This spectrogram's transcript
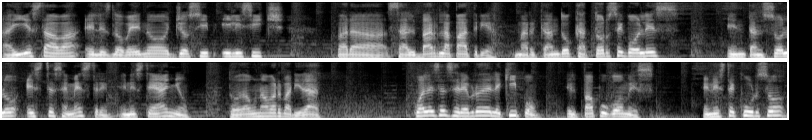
ahí estaba el esloveno Josip Ilicic para salvar la patria, marcando 14 goles en tan solo este semestre, en este año. Toda una barbaridad. ¿Cuál es el cerebro del equipo? El Papu Gómez. En este curso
